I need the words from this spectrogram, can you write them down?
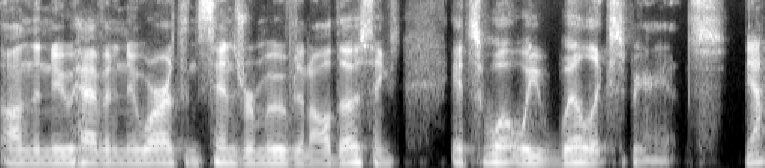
on the new heaven and new earth and sins removed and all those things it's what we will experience. Yeah.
